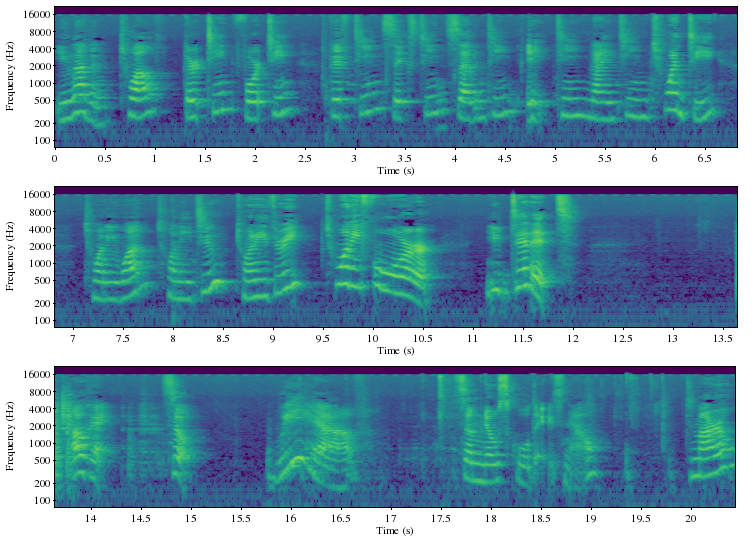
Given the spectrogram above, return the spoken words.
eleven, twelve, thirteen, fourteen, fifteen, sixteen, seventeen, eighteen, nineteen, twenty, twenty-one, twenty-two, twenty-three, twenty-four. You did it. Okay, so we have some no school days now. Tomorrow,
